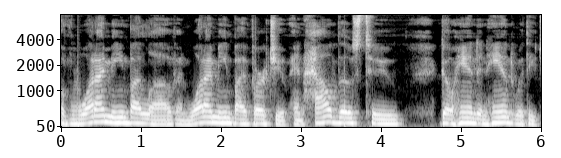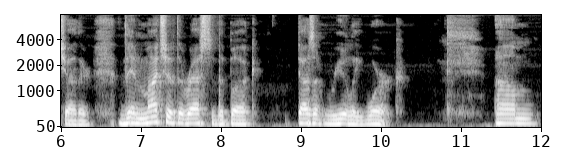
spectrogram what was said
of what I mean by love and what I mean by virtue and how those two go hand in hand with each other, then much of the rest of the book doesn't really work. Um,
